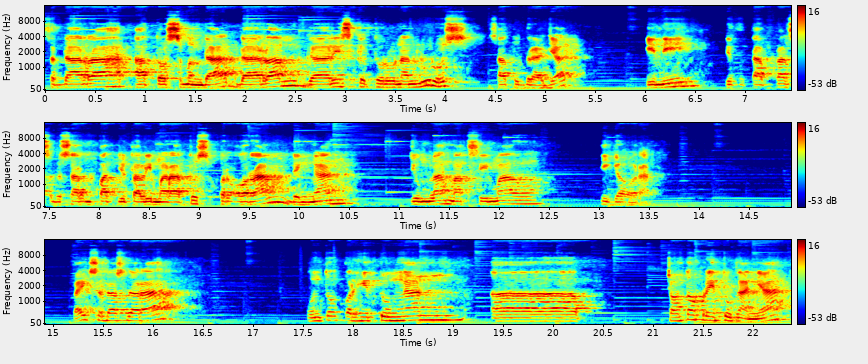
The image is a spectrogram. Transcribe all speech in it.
sedarah atau semenda dalam garis keturunan lurus satu derajat ini ditetapkan sebesar 4.500 per orang dengan jumlah maksimal tiga orang. Baik saudara-saudara, untuk perhitungan eh, contoh perhitungannya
